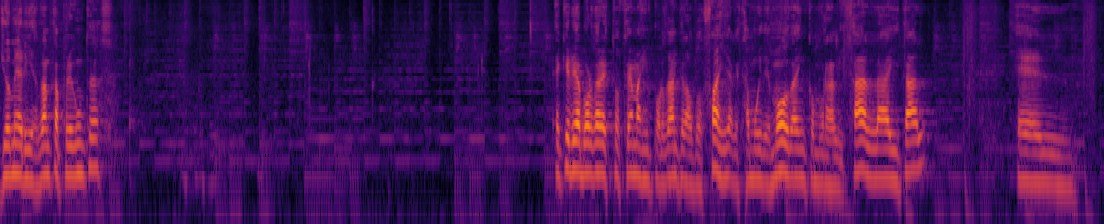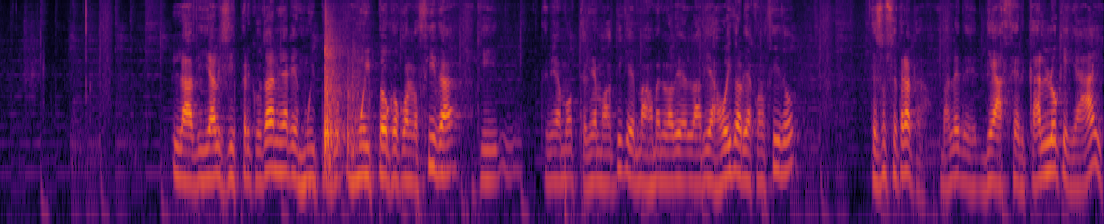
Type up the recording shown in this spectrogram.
Yo me haría tantas preguntas. He querido abordar estos temas importantes, la autofagia, que está muy de moda, en cómo realizarla y tal. la diálisis percutánea, que es muy poco, muy poco conocida. Aquí teníamos, teníamos a ti, que más o menos la habías, oído, la habías conocido. De eso se trata, ¿vale? de acercar lo que ya hay.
